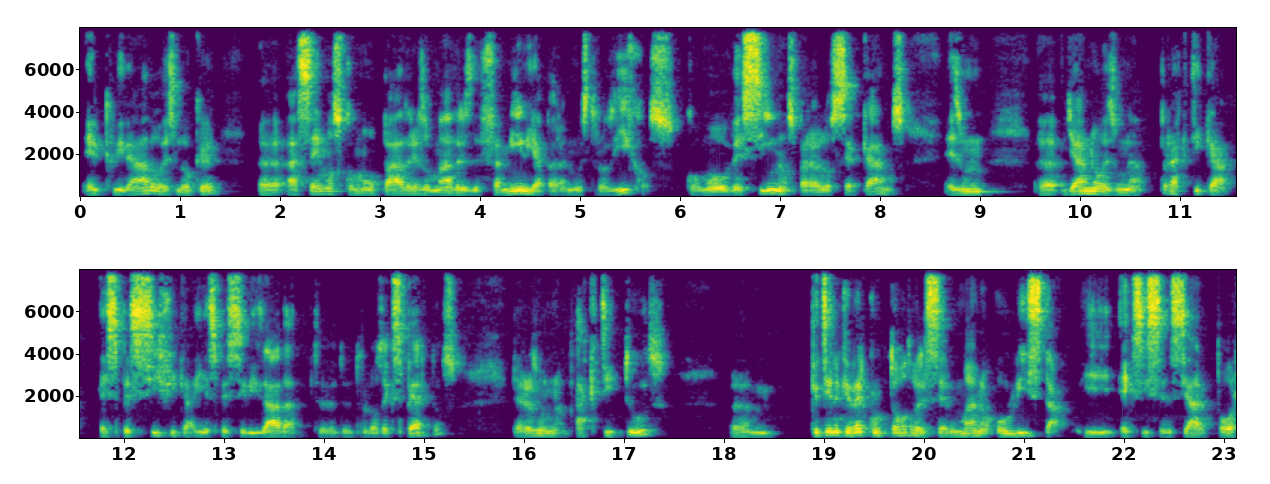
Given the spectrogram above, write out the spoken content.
El cuidado es lo que hacemos como padres o madres de familia para nuestros hijos, como vecinos para los cercanos. Es un, eh, ya no es una práctica específica y especializada de, los expertos, pero es una actitud em, que tiene que ver con todo el ser humano, holista y existencial, por,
